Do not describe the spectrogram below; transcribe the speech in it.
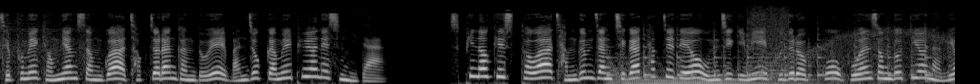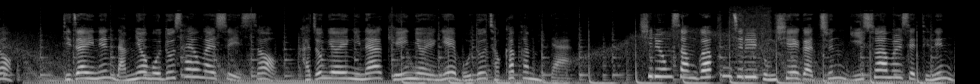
제품의 경량성과 적절한 강도에 만족감을 표현했습니다. 스피너 캐스터와 잠금 장치가 탑재되어 움직임이 부드럽고 보안성도 뛰어나며 디자인은 남녀 모두 사용할 수 있어 가족 여행이나 개인 여행에 모두 적합합니다. 실용성과 품질을 동시에 갖춘 이 수화물 세트는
